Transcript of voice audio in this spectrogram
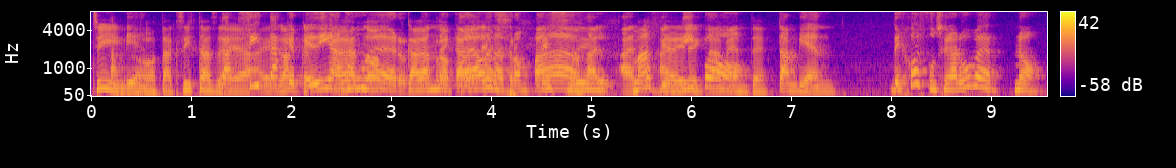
Sí, También. o taxistas. Taxistas eh, que pedían cagando, Uber, cagando a trompadas Eso. al, al- Mafia al tipo, también. ¿Dejó de funcionar Uber? No.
